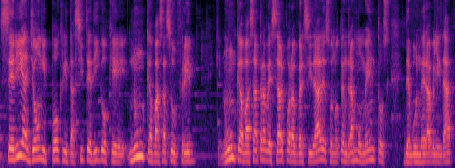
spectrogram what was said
Sería yo un hipócrita si te digo que nunca vas a sufrir, que nunca vas a atravesar por adversidades o no tendrás momentos de vulnerabilidad.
